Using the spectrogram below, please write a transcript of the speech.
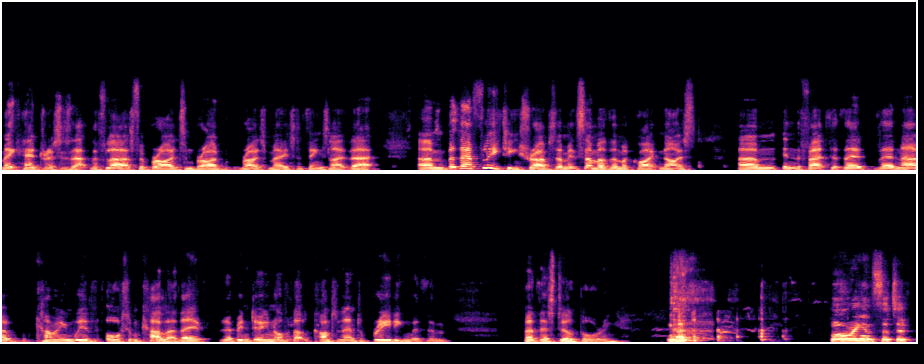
make headdresses out of the flowers for brides and bride, bridesmaids and things like that. Um, but they're fleeting shrubs. I mean, some of them are quite nice. Um, in the fact that they're they're now coming with autumn colour. They they've been doing an awful lot of continental breeding with them, but they're still boring. boring and sort of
